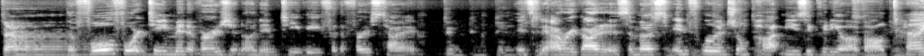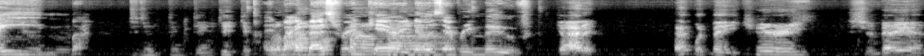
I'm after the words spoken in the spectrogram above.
dun. the full 14 minute version on MTV for the first time. It's now regarded as the most influential pop music video of all time. And my best friend Carrie knows every move. Got it. That would be Carrie Shadea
